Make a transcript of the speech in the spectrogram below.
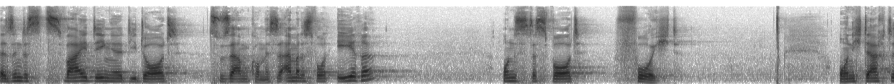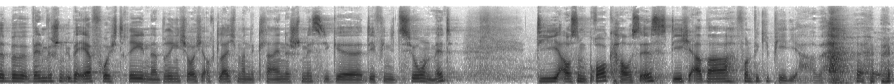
dann sind es zwei Dinge, die dort zusammenkommen. Es ist einmal das Wort Ehre und es ist das Wort Furcht. Und ich dachte, wenn wir schon über Ehrfurcht reden, dann bringe ich euch auch gleich mal eine kleine schmissige Definition mit, die aus dem Brockhaus ist, die ich aber von Wikipedia habe.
